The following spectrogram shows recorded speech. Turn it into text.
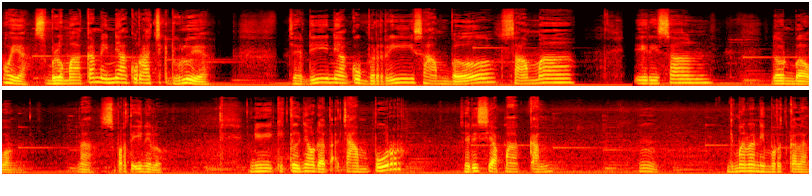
Oh ya, sebelum makan ini aku racik dulu ya. Jadi ini aku beri sambal sama irisan daun bawang. Nah, seperti ini loh. Ini kikilnya udah tak campur, jadi siap makan. Hmm, gimana nih menurut kalian?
